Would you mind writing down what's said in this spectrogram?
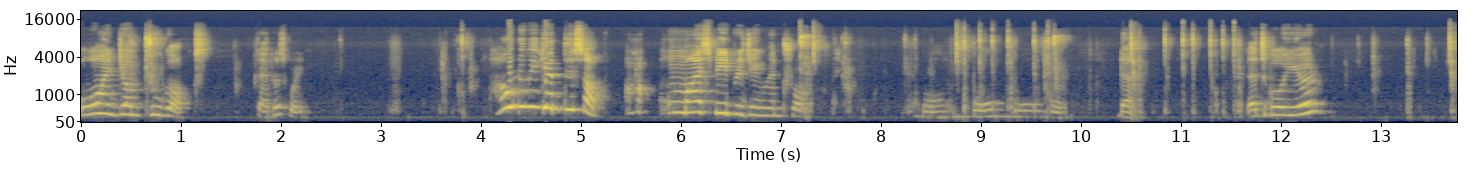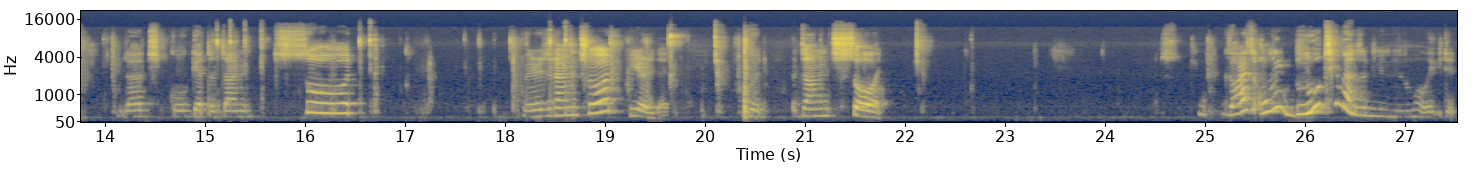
Oh, I jumped two blocks. That was great. How do we get this up? Uh, my speed bridging went wrong. Boom, boom, boom, boom. Done. Let's go here. Let's go get the diamond sword. Where is the diamond sword? Here it is. Good. A diamond sword. Guys, only blue team hasn't been eliminated.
